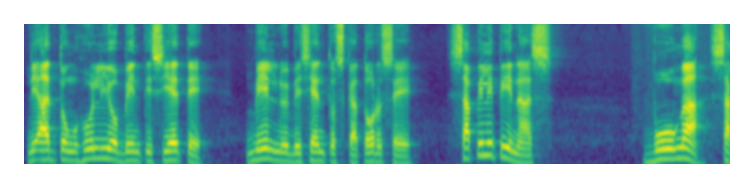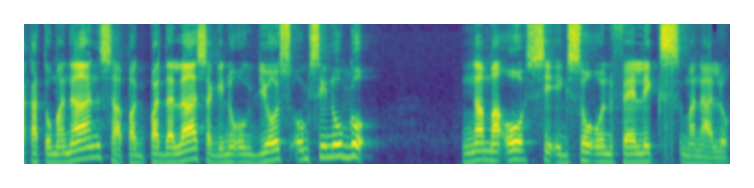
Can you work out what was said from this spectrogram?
ni adtong Hulyo 27, 1914 sa Pilipinas bunga sa katumanan sa pagpadala sa Ginoong Dios og sinugo nga mao si Igsoon Felix Manalo.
